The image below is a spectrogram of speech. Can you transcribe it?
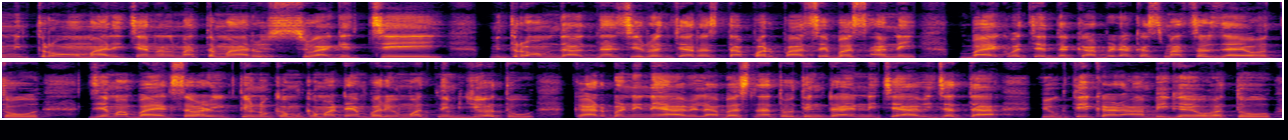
મિત્રો, મારી ચેનલમાં તમારું સ્વાગત છે. મિત્રો, અમદાવાદના શિરવંચા રસ્તા પર પાસે બસ અને બાઇક વચ્ચે ધક્કાભેડ અકસ્માત સર્જાયો હતો. જેમાં બાઇક સવાર યુવતીનું કમકમાટે ભર્યું મોત નીપજ્યું હતું. કાર બનીને આવેલા બસના તોતિંગ ટાયર નીચે આવી જતા યુવતી કાર આંબી ગયો હતો.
